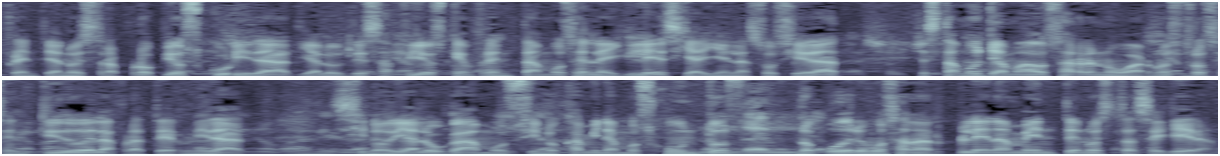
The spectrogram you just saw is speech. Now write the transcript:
frente a nuestra propia oscuridad y a los desafíos que enfrentamos en la Iglesia y en la sociedad, estamos llamados a renovar nuestro sentido de la fraternidad. Si no dialogamos, si no caminamos juntos, no podremos sanar plenamente nuestra ceguera.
